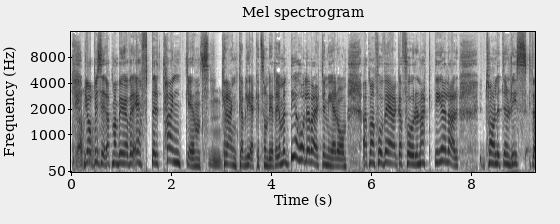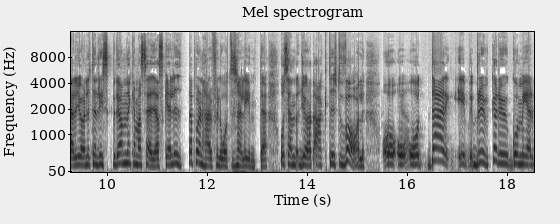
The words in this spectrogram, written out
Alltså. Ja, precis. Att man behöver eftertankens mm. kranka blekhet som det heter. Ja, men det håller jag verkligen med om. Att man får väga för- och nackdelar. Ta en liten risk där, eller göra en liten riskbedömning kan man säga. Ska jag lita på den här förlåtelsen eller inte? Och sen göra ett aktivt val. Och, och, och där är, brukar du gå mer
